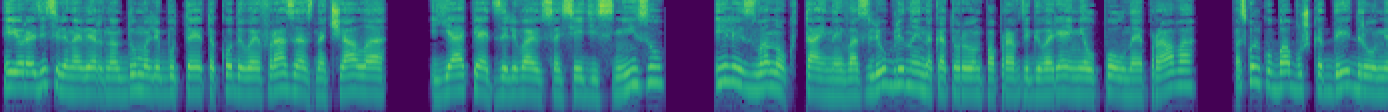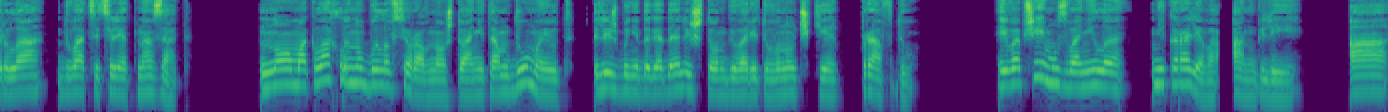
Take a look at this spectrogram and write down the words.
Ее родители, наверное, думали, будто эта кодовая фраза означала «я опять заливаю соседей снизу», или звонок тайной возлюбленной, на который он, по правде говоря, имел полное право, поскольку бабушка Дейдра умерла 20 лет назад. Но Маклахлену было все равно, что они там думают, лишь бы не догадались, что он говорит внучке правду. И вообще ему звонила не королева Англии, а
